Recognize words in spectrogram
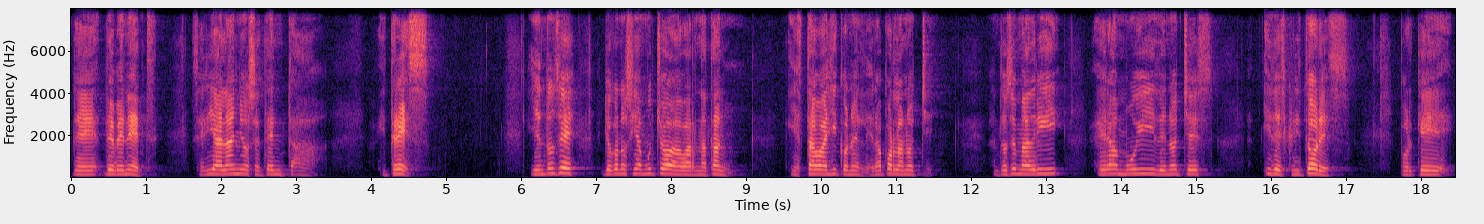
de, de Benet. Sería el año 73. Y entonces yo conocía mucho a Barnatán y estaba allí con él, era por la noche. Entonces Madrid era muy de noches y de escritores, porque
